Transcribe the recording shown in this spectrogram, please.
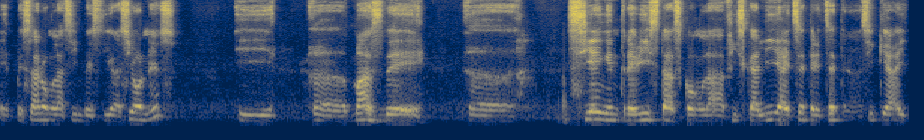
empezaron las investigaciones y uh, más de 100 uh, entrevistas con la fiscalía, etcétera, etcétera. Así que hay,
